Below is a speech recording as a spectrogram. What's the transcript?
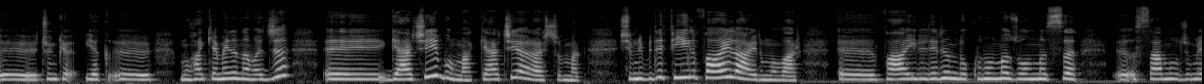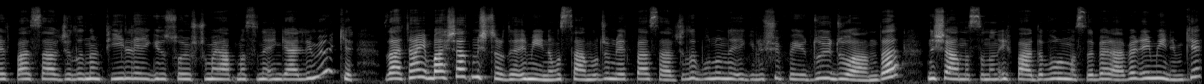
E, çünkü yak- e, muhakemenin amacı e, gerçeği bulmak, gerçeği araştırmak. Şimdi bir de fiil fail ayrımı var. E, faillerin dokunulmaz olması İstanbul Cumhuriyet Başsavcılığı'nın fiille ilgili soruşturma yapmasını engellemiyor ki. Zaten başlatmıştır da eminim İstanbul Cumhuriyet Başsavcılığı bununla ilgili şüpheyi duyduğu anda nişanlısının ihbarda bulunmasıyla beraber eminim ki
